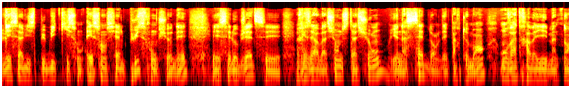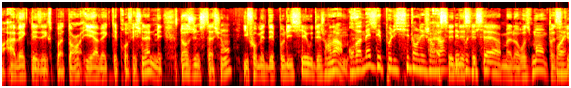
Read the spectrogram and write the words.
les services publics qui sont essentiels puissent fonctionner, et c'est l'objet de ces réservations de stations. Il y en a sept dans le département. On va travailler maintenant avec les exploitants et avec les professionnels, mais dans une station, il faut mettre des policiers ou des gendarmes. On va mettre des policiers dans les gendarmes. Ah, c'est nécessaire, malheureusement, parce que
